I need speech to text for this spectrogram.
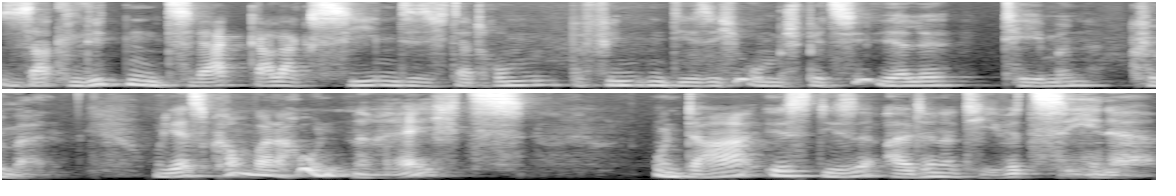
Satelliten, Zwerggalaxien, die sich darum befinden, die sich um spezielle Themen kümmern. Und jetzt kommen wir nach unten rechts und da ist diese alternative Szene.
